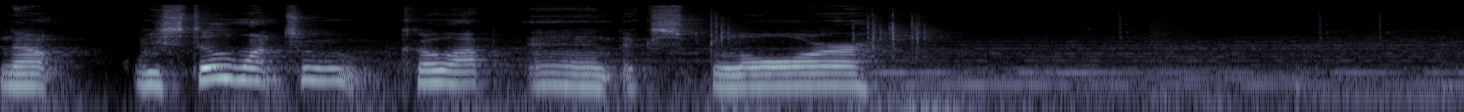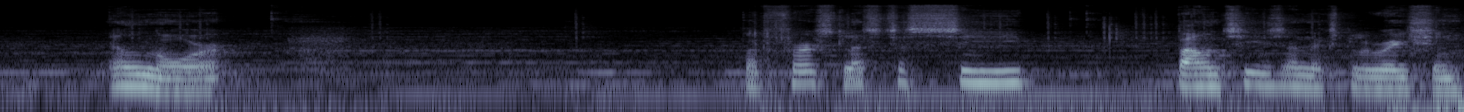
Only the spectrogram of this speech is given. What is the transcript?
Now, we still want to go up and explore Elnor but first, let's just see bounties and exploration.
